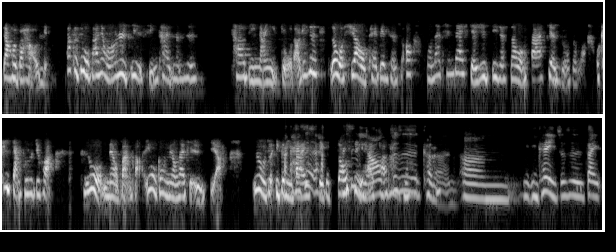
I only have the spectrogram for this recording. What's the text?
这样会不会好一点？那可是我发现我用日记的形态真的是超级难以做到，就是如果我需要，我可以变成说，哦，我那天在写日记的时候，我发现什么什么，我可以讲出这句话。可是我没有办法，因为我根本没有在写日记啊，因为我就一个礼拜写个周记，然后就 是可能，嗯，你你可以就是在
